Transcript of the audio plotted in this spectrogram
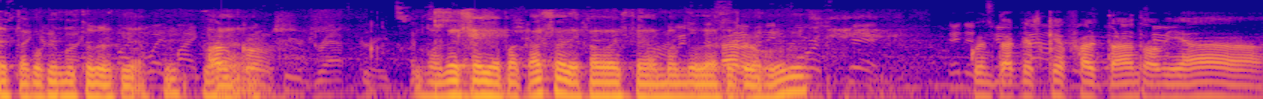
está cogiendo esta velocidad. ¿eh? Cuando él se ha ido para casa, dejaba este mando de las operaciones. Cuenta que es que faltan todavía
